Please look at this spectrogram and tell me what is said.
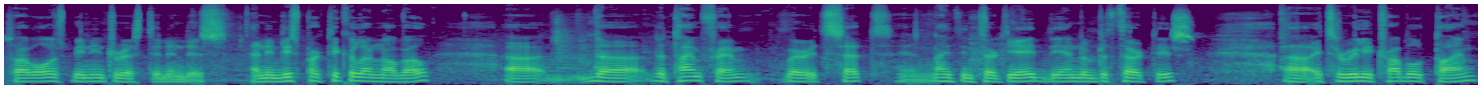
So I've always been interested in this. And in this particular novel, uh, the the time frame where it's set in 1938, the end of the 30s, uh, it's a really troubled time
